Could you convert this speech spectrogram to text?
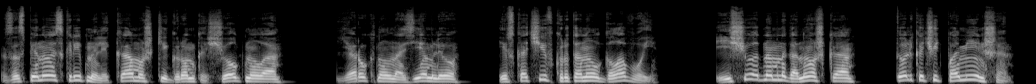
За спиной скрипнули камушки, громко щелкнуло — я рухнул на землю и, вскочив, крутанул головой. Еще одна многоножка, только чуть поменьше,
